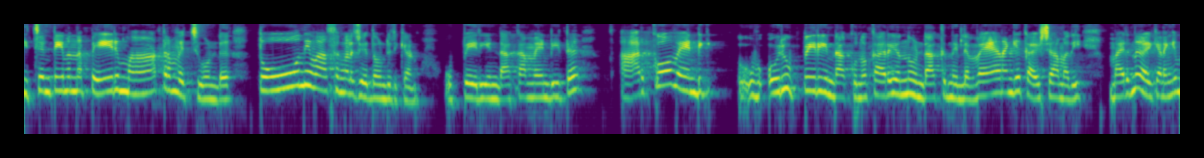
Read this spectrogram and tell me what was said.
കിച്ചൺ ടീം എന്ന പേര് മാത്രം വെച്ചുകൊണ്ട് തോന്നിവാസങ്ങൾ ചെയ്തുകൊണ്ടിരിക്കുകയാണ്. ഉപ്പേരി ഉണ്ടാക്കാൻ വേണ്ടിയിട്ട് ആർക്കോ വേണ്ടി ഒരു ഉപ്പേരി ഉണ്ടാക്കുന്നു കറിയൊന്നും ഉണ്ടാക്കുന്നില്ല. വേണമെങ്കിൽ കഴിച്ചാൽ മതി. മരുന്ന് കഴിക്കണമെങ്കിൽ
